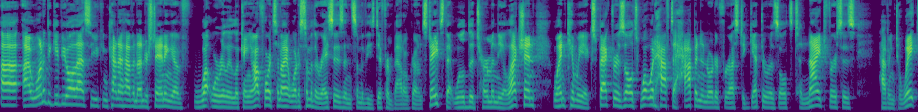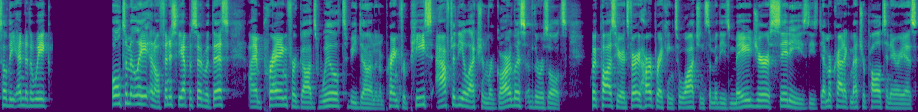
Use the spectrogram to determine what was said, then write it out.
I wanted to give you all that so you can kind of have an understanding of what we're really looking out for tonight. What are some of the races in some of these different battleground states that will determine the election? When can we expect results? What would have to happen in order for us to get the results tonight versus having to wait till the end of the week. Ultimately, and I'll finish the episode with this I am praying for God's will to be done, and I'm praying for peace after the election, regardless of the results. Quick pause here. It's very heartbreaking to watch in some of these major cities, these Democratic metropolitan areas,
